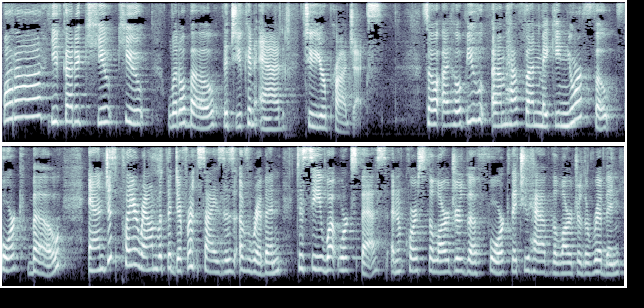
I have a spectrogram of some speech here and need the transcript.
voila, you've got a cute, cute little bow that you can add to your projects. So I hope you um, have fun making your fork bow and just play around with the different sizes of ribbon to see what works best. And of course, the larger the fork that you have, the larger the ribbon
